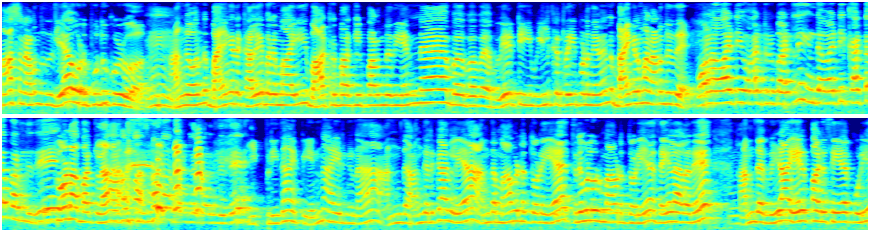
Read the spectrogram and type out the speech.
மாசம் நடந்தது இல்லையா ஒரு புதுக்குழு. அங்க வந்து பயங்கர கலைபரமாயி வாட்டர் பாட்டில் பறந்தது என்ன வேட்டி இழுக்க ட்ரை பண்ணது என்னன்னு பயங்கரமா நடந்தது. போன வாட்டி வாட்டர் பாட்டில் இந்த வாட்டி கட்டை பறந்தது. சோடா பாட்டிலா பறந்தது. இப்படிதான் இப்ப என்ன ஆயிருக்குன்னா அந்த அங்க இருக்கார் இல்லையா அந்த மாவட்டத்துடைய திருவள்ளூர் மாவட்டத்துடைய செயலாளர் அந்த விழா ஏற்பாடு செய்யக்கூடிய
